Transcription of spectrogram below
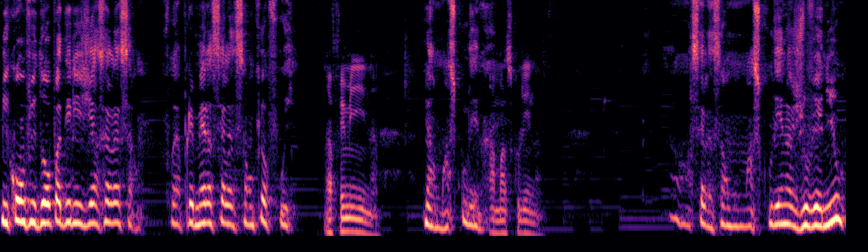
me convidou para dirigir a seleção. Foi a primeira seleção que eu fui. A feminina, Não, masculina. a masculina. Uma seleção masculina juvenil.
